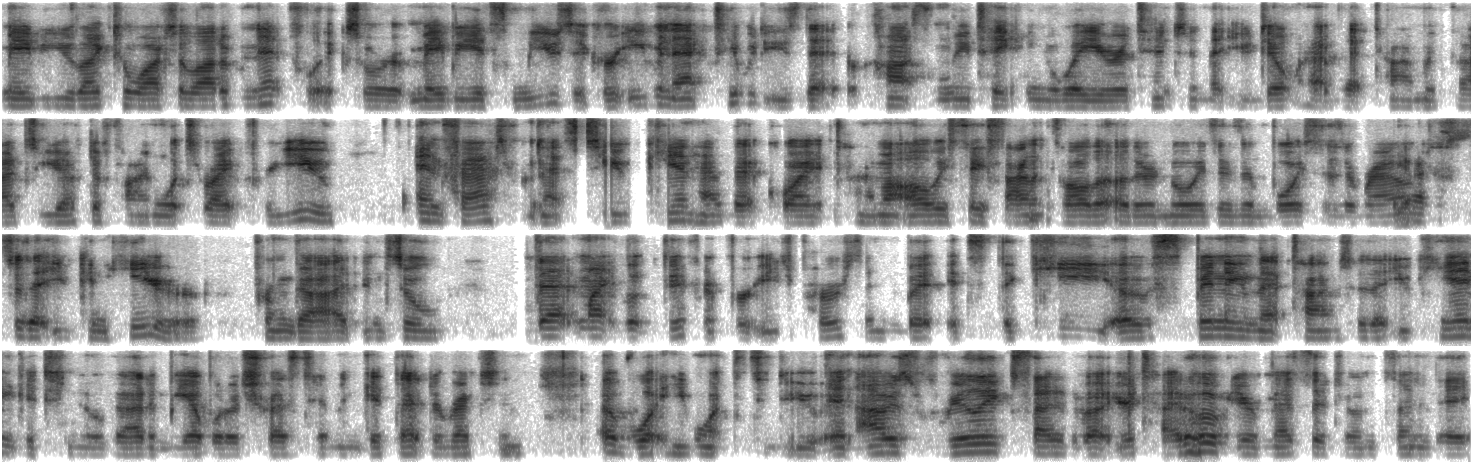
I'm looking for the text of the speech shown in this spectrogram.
Maybe you like to watch a lot of Netflix, or maybe it's music, or even activities that are constantly taking away your attention that you don't have that time with God. So you have to find what's right for you and fast from that so you can have that quiet time. I always say silence all the other noises and voices around yes. so that you can hear from God. And so that might look different for each person, but it's the key of spending that time so that you can get to know God and be able to trust Him and get that direction of what He wants to do. And I was really excited about your title of your message on Sunday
